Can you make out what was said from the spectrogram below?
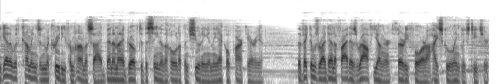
Together with Cummings and McCready from Homicide, Ben and I drove to the scene of the holdup and shooting in the Echo Park area. The victims were identified as Ralph Younger, 34, a high school English teacher.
